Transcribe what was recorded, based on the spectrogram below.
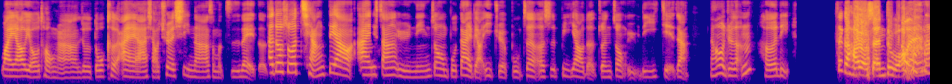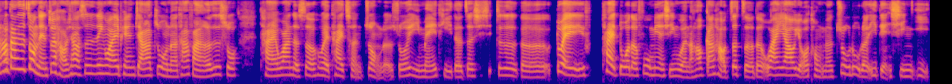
歪腰油桶啊，就是多可爱啊、小确幸啊什么之类的。他就说强调哀伤与凝重不代表一蹶不振，而是必要的尊重与理解，这样。然后我觉得嗯合理。这个好有深度哦。对，然后但是重点最好笑是另外一篇佳作呢，它反而是说台湾的社会太沉重了，所以媒体的这些这个对太多的负面新闻，然后刚好这则的弯腰油桶呢注入了一点新意，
